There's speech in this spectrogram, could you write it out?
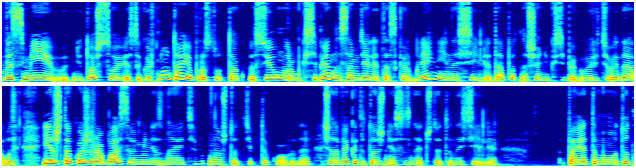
высмеивают не то, что свой вес, и говорят, ну да, я просто вот так с юмором к себе, на самом деле это оскорбление и насилие, да, по отношению к себе, говорить, ой, да, вот я же такой же рабас, вы меня знаете, ну что-то типа такого, да. Человек это тоже не осознает, что это насилие. Поэтому тут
